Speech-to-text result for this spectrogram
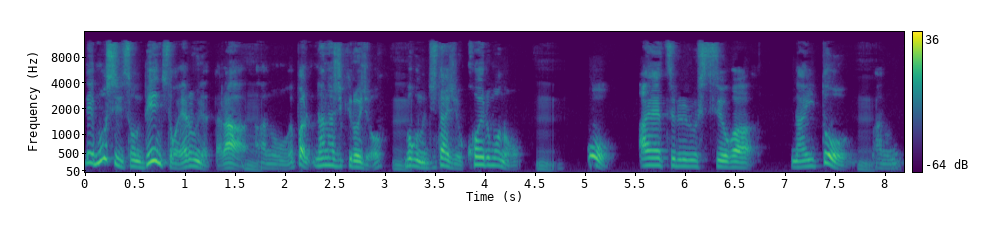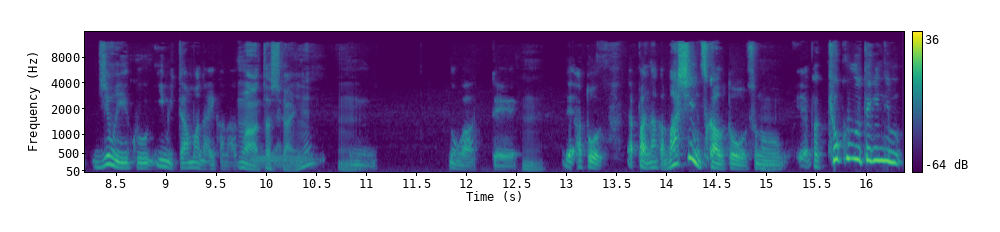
で、もしそのベンチとかやるんやったら、うんあの、やっぱり70キロ以上、うん僕の自体重を超えるものうん。を操れる必要がないと、うんあの、ジムに行く意味ってあんまないかなっていうまあ、確かにね。う。うんん、のがあって、うん。で、あと、やっぱなんかマシン使うと、その、やっぱ局部的に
